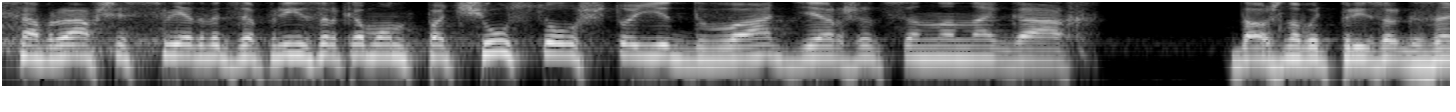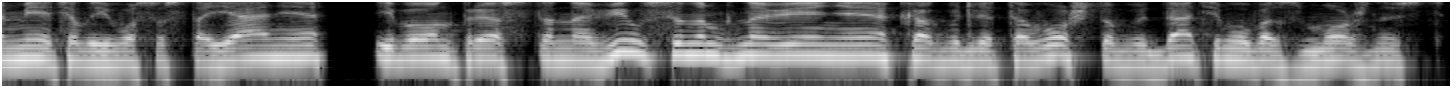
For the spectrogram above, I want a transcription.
собравшись следовать за призраком, он почувствовал, что едва держится на ногах. Должно быть, призрак заметил его состояние, ибо он приостановился на мгновение, как бы для того, чтобы дать ему возможность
